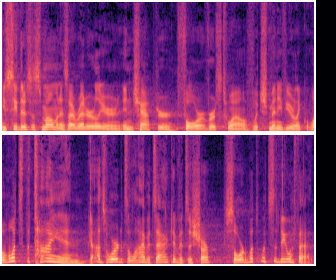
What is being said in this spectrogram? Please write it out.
You see, there's this moment, as I read earlier in chapter 4, verse 12, which many of you are like, well, what's the tie in? God's word, it's alive, it's active, it's a sharp sword. What's, what's the deal with that?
